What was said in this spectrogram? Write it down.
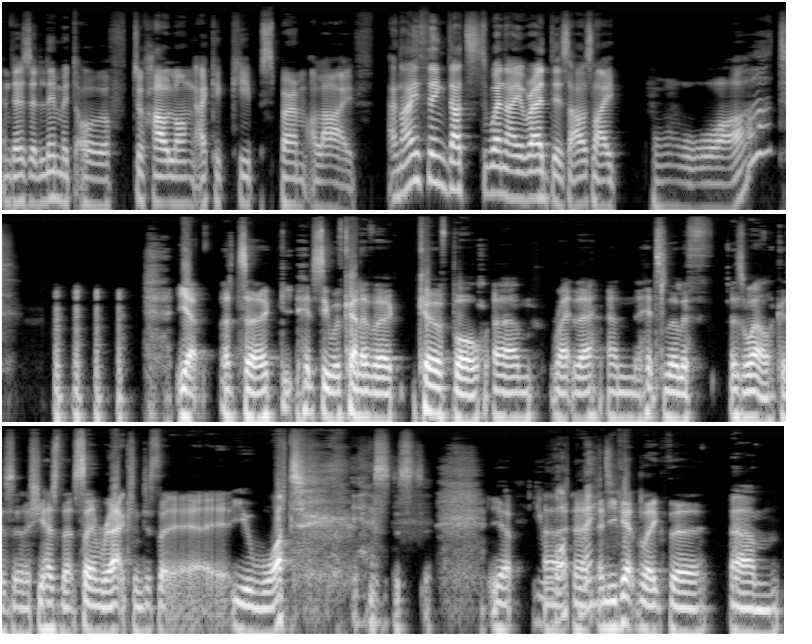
and there's a limit of to how long I could keep sperm alive. And I think that's when I read this, I was like, what? yeah, that uh, hits you with kind of a curveball um, right there, and hits Lilith as well because uh, she has that same reaction. Just like, uh, you what? it's just, yeah. You what, uh, mate? And you get like the um,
